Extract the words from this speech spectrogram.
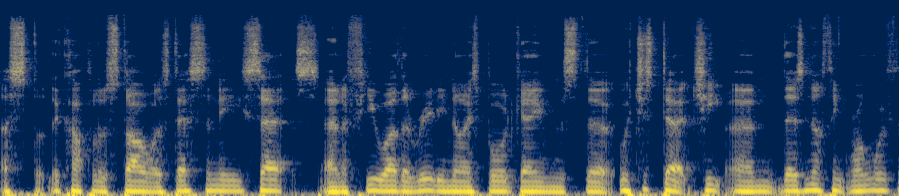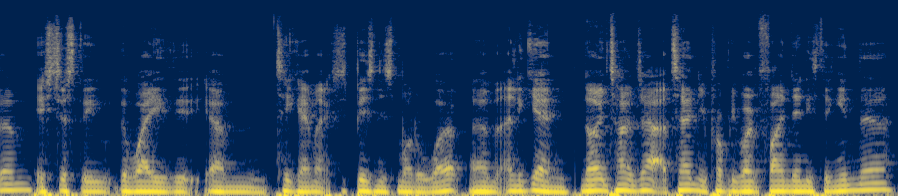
a, st- a couple of Star Wars Destiny sets and a few other really nice board games that were just dirt cheap and there's nothing wrong with them. It's just the the way the um, TK Maxx's business model works. Um, and again, nine times out of ten, you probably won't find anything in there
